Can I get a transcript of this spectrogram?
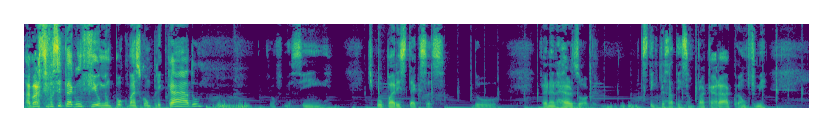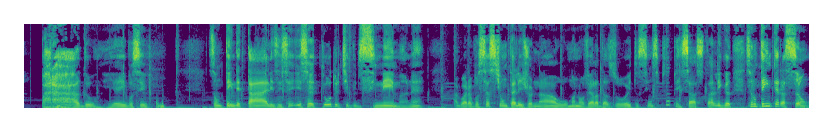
Agora, se você pega um filme um pouco mais complicado, é um filme assim, tipo Paris, Texas, do Werner Herzog, você tem que prestar atenção pra caraca. É um filme parado, e aí você são, tem detalhes, esse, esse é outro tipo de cinema, né? Agora, você assistir um telejornal, uma novela das oito, assim, você precisa pensar, você tá ligando, você não tem interação.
